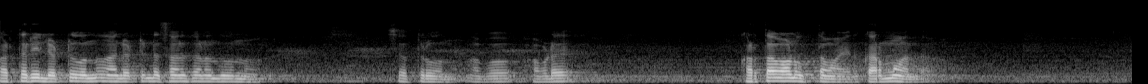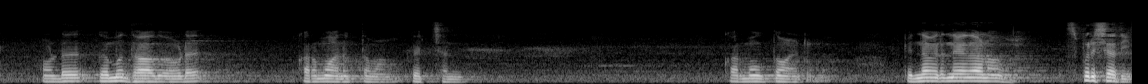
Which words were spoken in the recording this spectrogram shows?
കർത്തരി ലട്ട് വന്നു ആ ലട്ടിന്റെ സ്ഥാനത്താണ് എന്ത് വന്നു ശത്രു വന്നു. അപ്പോൾ അവിടെ കർത്താവാണ് ഉക്തമായത് കർമ്മമല്ല. അതുകൊണ്ട് ഗമധാതു അവിടെ കർമാനുക്തമാണ് ഗച്ഛൻ. കർമ്മമുക്തമായിട്ടില്ല. പിന്നെ വരുന്ന ഏതാണ്? സ്പൃശതി.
